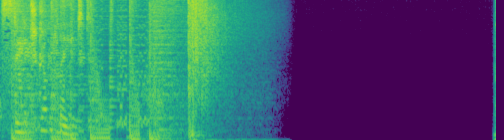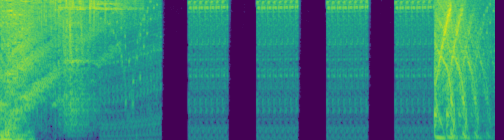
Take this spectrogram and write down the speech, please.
Stage complete. you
